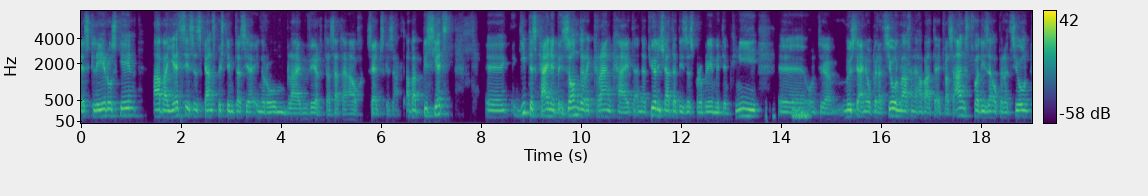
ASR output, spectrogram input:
des Klerus gehen. Aber jetzt ist es ganz bestimmt, dass er in Rom bleiben wird. Das hat er auch selbst gesagt. Aber bis jetzt gibt es keine besondere Krankheit. Natürlich hat er dieses Problem mit dem Knie äh, und er müsste eine Operation machen, aber hat etwas Angst vor dieser Operation.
